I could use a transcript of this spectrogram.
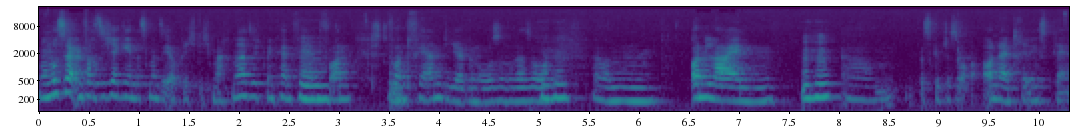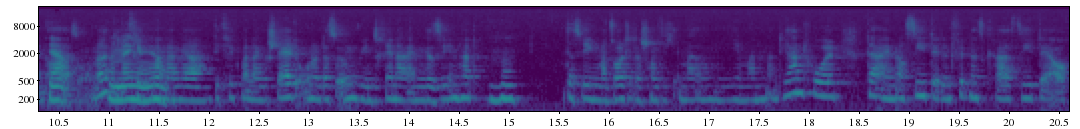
Man muss halt einfach sicher gehen, dass man sie auch richtig macht. Ne? Also ich bin kein Fan mhm, von, von Ferndiagnosen oder so. Mhm. Ähm, online, mhm. ähm, es gibt ja so Online-Trainingspläne ja, oder so. Ne? Die, Menge, kriegt man ja. dann ja, die kriegt man dann gestellt, ohne dass irgendwie ein Trainer einen gesehen hat. Mhm. Deswegen, man sollte da schon sich immer irgendwie jemanden an die Hand holen, der einen auch sieht, der den Fitnessgrad sieht, der auch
